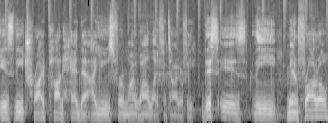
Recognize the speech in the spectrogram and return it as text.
is the tripod head that I use for my wildlife photography. This is the Manfrotto,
